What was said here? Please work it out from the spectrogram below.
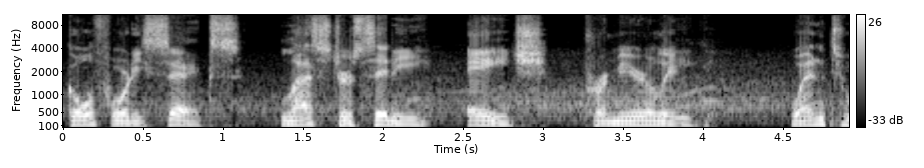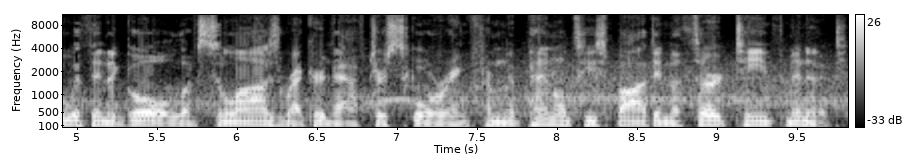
Goal 46, Leicester City, H, Premier League. Went to within a goal of Salah's record after scoring from the penalty spot in the 13th minute,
